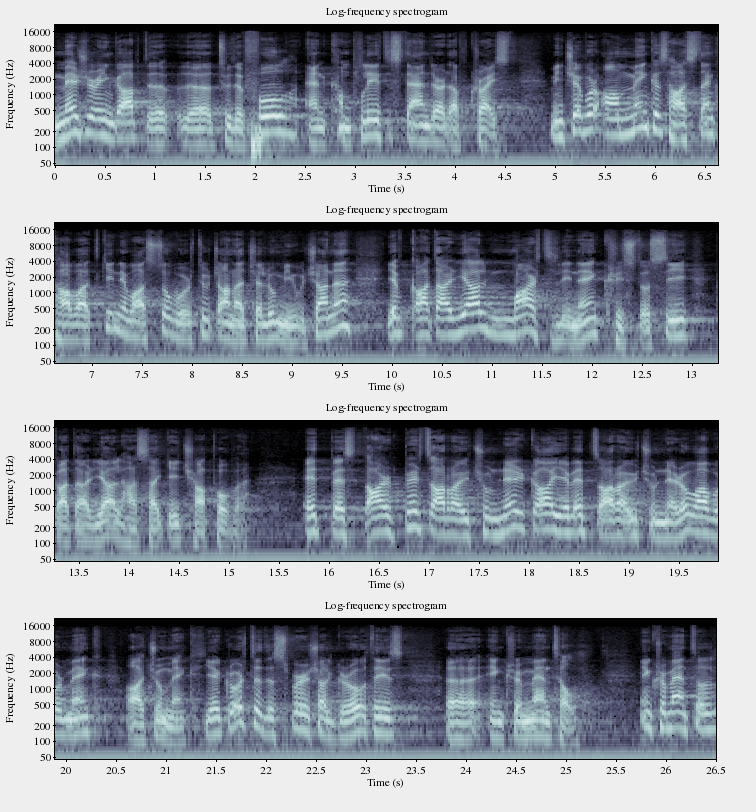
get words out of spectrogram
measuring up the, the, to the full and complete standard of Christ. Մինչև որ ամենքս հասնենք հավատքին եւ Աստծո որդու ճանաչելու միությանը եւ կատարյալ մարդ լինենք Քրիստոսի կատարյալ հասակի չափովը այդպես տարբեր ծառայություններ կա եւ այդ ծառայություններով ա որ մենք աճում ենք երկրորդը the spiritual growth is uh, incremental. Incremental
